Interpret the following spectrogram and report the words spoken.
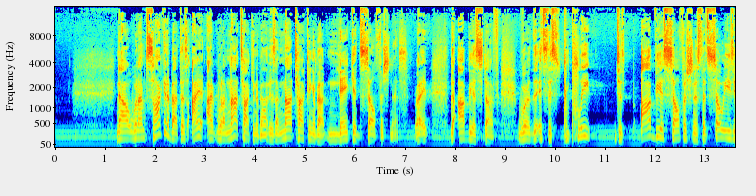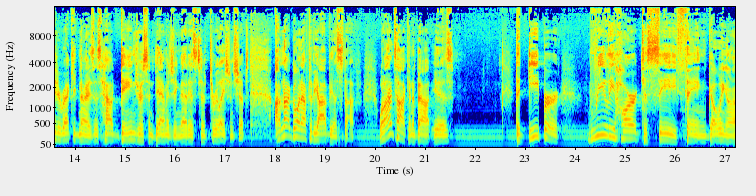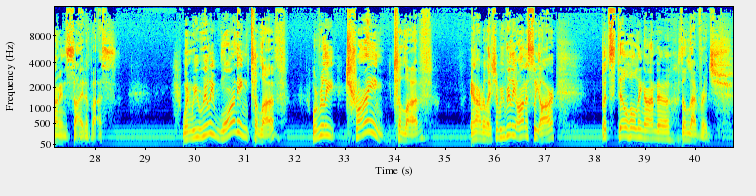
Now, when I'm talking about this, I, I, what I'm not talking about is I'm not talking about naked selfishness, right? The obvious stuff, where the, it's this complete, just obvious selfishness that's so easy to recognize is how dangerous and damaging that is to, to relationships. I'm not going after the obvious stuff. What I'm talking about is the deeper, really hard to see thing going on inside of us. When we really wanting to love, we're really trying to love in our relationship, we really honestly are, but still holding on to the leverage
